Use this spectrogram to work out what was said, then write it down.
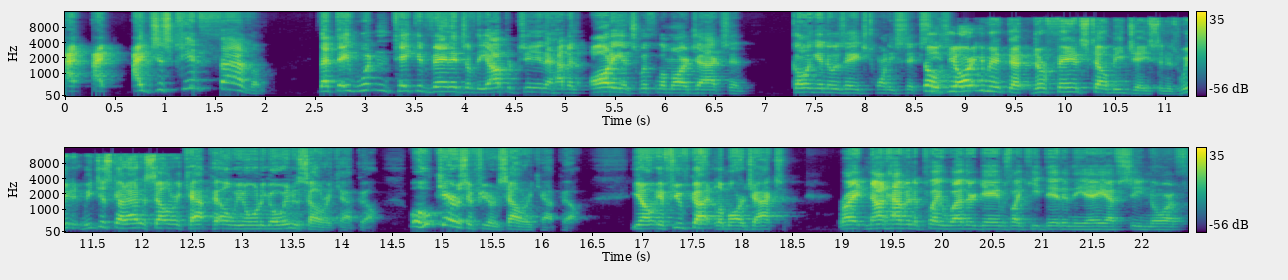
I, I, I, just can't fathom that they wouldn't take advantage of the opportunity to have an audience with Lamar Jackson going into his age twenty six. So the argument that their fans tell me, Jason, is we we just got out of salary cap hell. We don't want to go into salary cap hell. Well, who cares if you're in salary cap hell? You know, if you've got Lamar Jackson. right? Not having to play weather games like he did in the AFC North.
